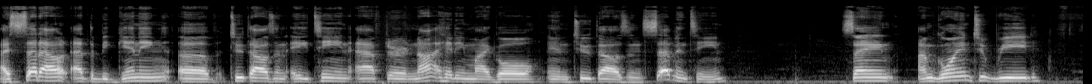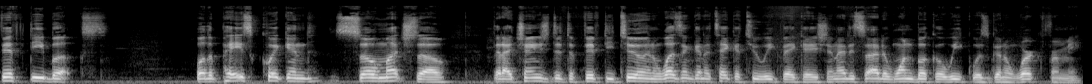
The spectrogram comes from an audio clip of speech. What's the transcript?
I set out at the beginning of 2018 after not hitting my goal in 2017, saying, I'm going to read 50 books. Well, the pace quickened so much so that I changed it to 52 and wasn't going to take a two week vacation. I decided one book a week was going to work for me.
